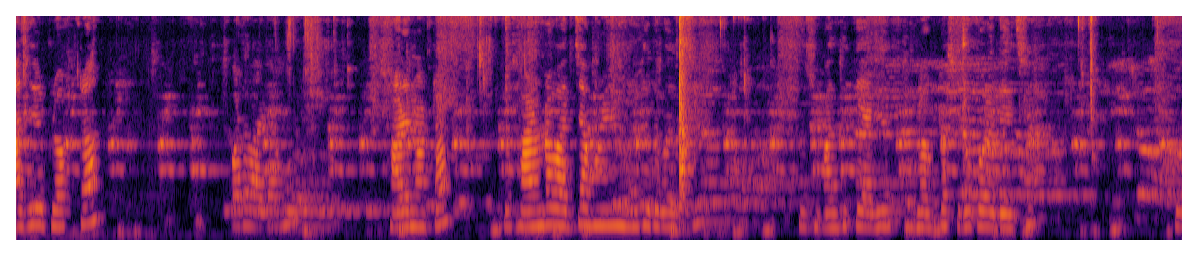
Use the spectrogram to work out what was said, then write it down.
আজকের ব্লগটা কটা বাজে এখন? সাড়ে নটা। তো সাড়ে নটা বাজছে এখন আমি মুড়ি খেতে বসেছি। তো সকাল থেকে আজকে ব্লগটা শুরু করে দিয়েছি। তো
